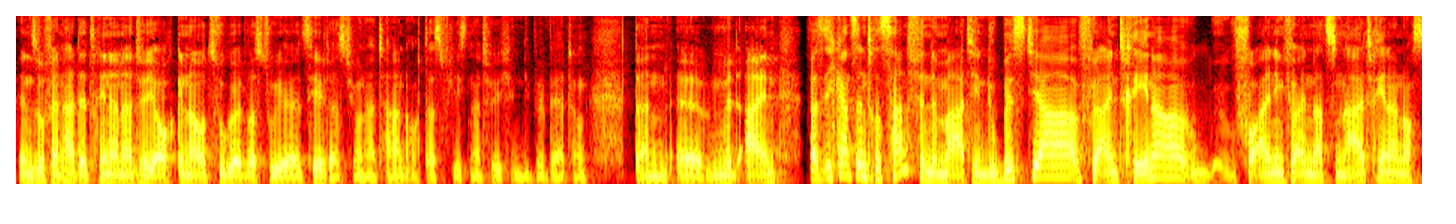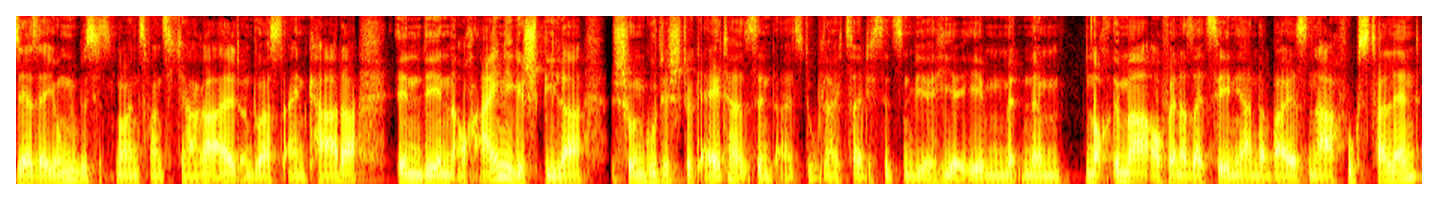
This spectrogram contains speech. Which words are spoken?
Insofern hat der Trainer natürlich auch genau zugehört, was du ihr erzählt hast, Jonathan. Auch das fließt natürlich in die Bewertung dann äh, mit ein. Was ich ganz interessant finde, Martin, du bist ja für einen Trainer, vor allen Dingen für einen Nationaltrainer, noch sehr, sehr jung. Du bist jetzt 29 Jahre alt und du hast einen Kader, in dem auch einige Spieler schon ein gutes Stück älter sind als du. Gleichzeitig sitzen wir hier eben mit einem noch immer, auch wenn er seit zehn Jahren dabei ist, Nachwuchstalent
